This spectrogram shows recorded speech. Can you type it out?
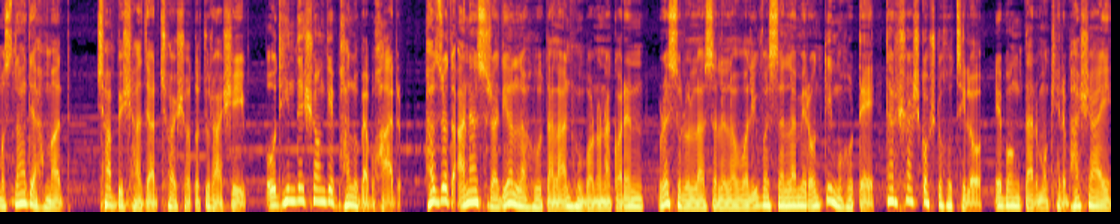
মুসনাদ আহমদ, ছাব্বিশ হাজার ছয়শত চুরাশি। অধীনদের সঙ্গে ভালো ব্যবহার। হজরত আনাস রাদিয়াল্লাহু তালানহু বর্ণনা করেন রসুল্লাহ সাল্লাহ আলী ওয়াসাল্লামের অন্তিম মুহূর্তে তার শ্বাসকষ্ট হচ্ছিল এবং তার মুখের ভাষায়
